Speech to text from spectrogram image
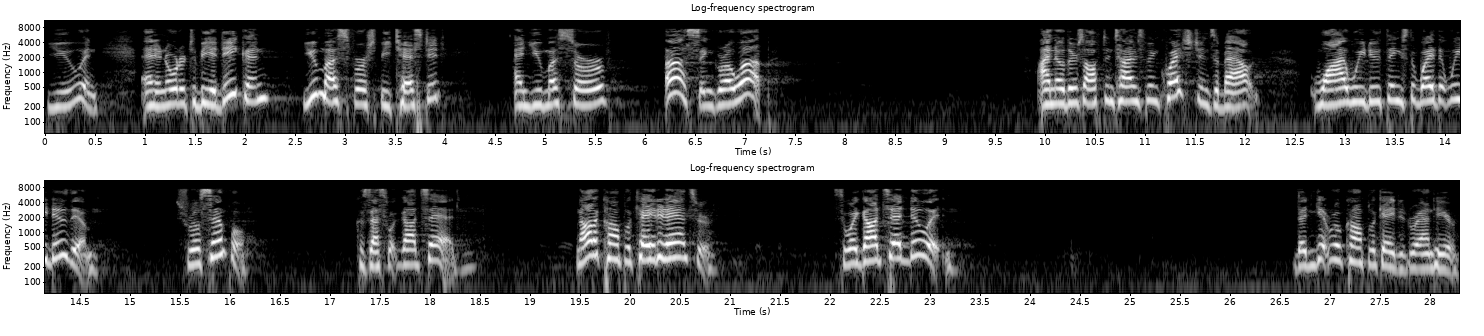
You and, and in order to be a deacon, you must first be tested and you must serve us and grow up. I know there's oftentimes been questions about why we do things the way that we do them. It's real simple. Because that's what God said. Not a complicated answer. It's the way God said do it. Doesn't get real complicated around here.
